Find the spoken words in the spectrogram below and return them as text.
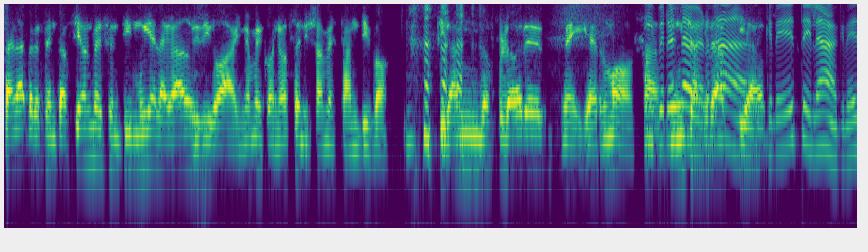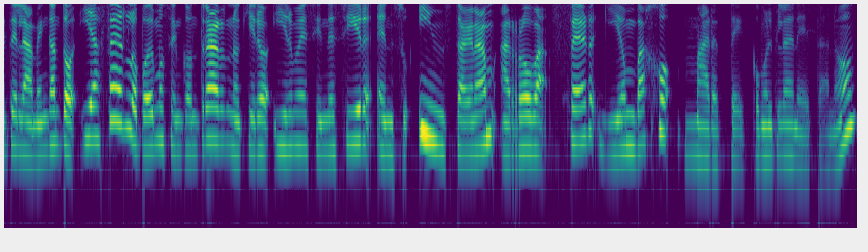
Ya en la presentación me sentí muy halagado y digo, ay, no me conocen y ya me están tipo tirando flores hermosas. Sí, pero es la Muchas verdad, gracias. créetela, créetela, me encantó. Y a Fer lo podemos encontrar, no quiero irme sin decir, en su Instagram, arroba fer-marte, como el planeta, ¿no?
